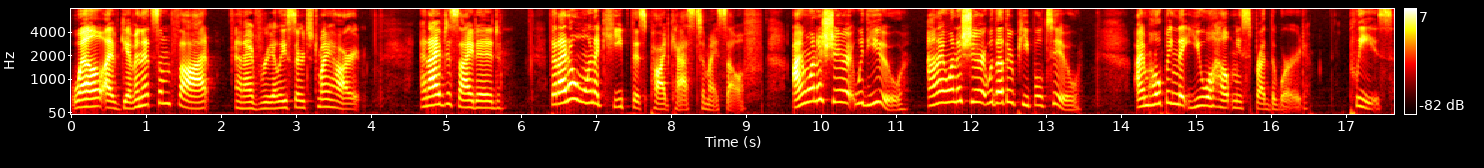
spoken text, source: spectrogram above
Well, I've given it some thought and I've really searched my heart. And I've decided that I don't want to keep this podcast to myself. I want to share it with you, and I want to share it with other people too. I'm hoping that you will help me spread the word. Please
